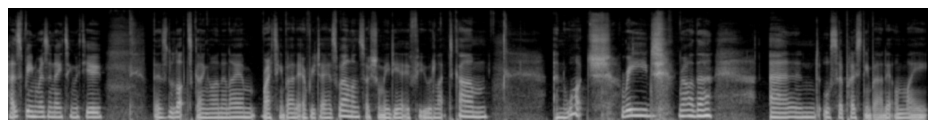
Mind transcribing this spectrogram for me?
has been resonating with you, there's lots going on, and I am writing about it every day as well on social media if you would like to come and watch, read rather, and also posting about it on my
